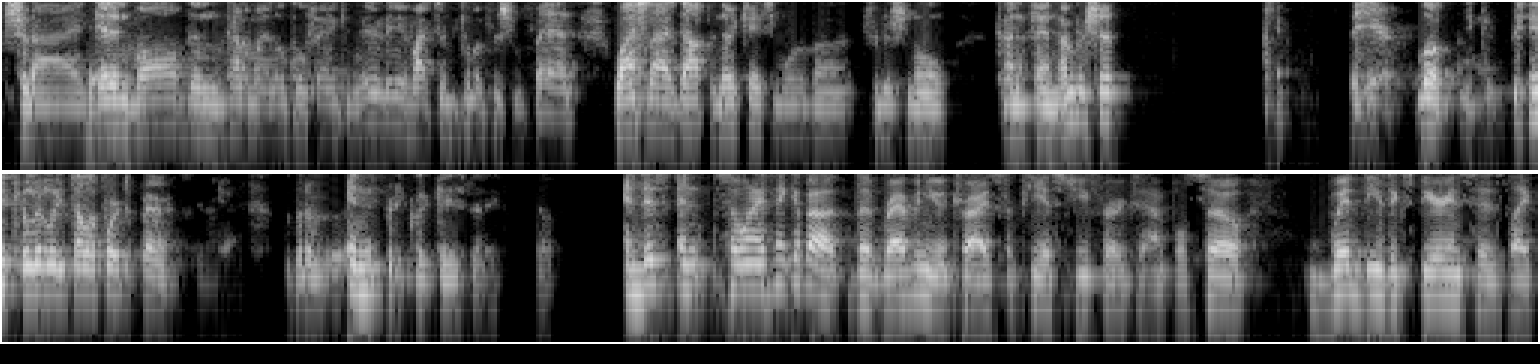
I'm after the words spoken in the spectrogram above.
should I get involved in kind of my local fan community? If I should become an official fan, why should I adopt, in their case, more of a traditional kind of fan membership? Yeah. Here, look, you can, you can, literally teleport to Paris. You know? It's a, a pretty clear case study. And this, and so when I think about the revenue it drives for PSG, for example, so with these experiences, like,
